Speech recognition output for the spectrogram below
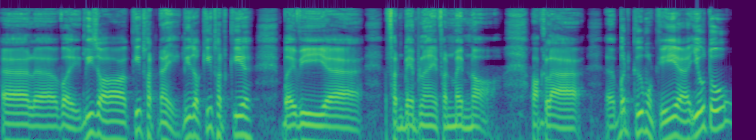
à, là bởi lý do kỹ thuật này lý do kỹ thuật kia bởi vì à, phần mềm này phần mềm nọ hoặc là à, bất cứ một cái à, yếu tố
